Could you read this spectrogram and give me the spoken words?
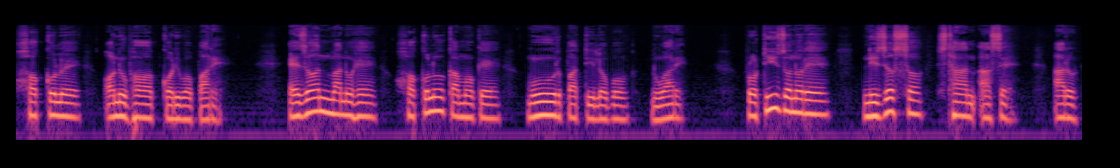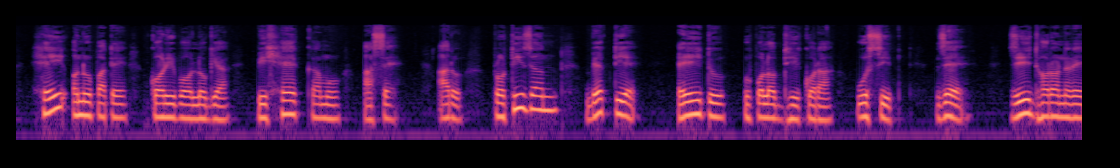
সকলোৱে অনুভৱ কৰিব পাৰে। এজন মানুহে সকলো কামকে মূৰ পাতি ল'ব নোৱাৰে। প্ৰতিজনৰে নিজস্ব স্থান আছে আৰু সেই অনুপাতে কৰিবলগীয়া বিশেষ কামো আছে। আৰু প্ৰতিজন ব্যক্তিয়ে এইটো উপলব্ধি কৰা উচিত যে যি ধৰণেৰে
